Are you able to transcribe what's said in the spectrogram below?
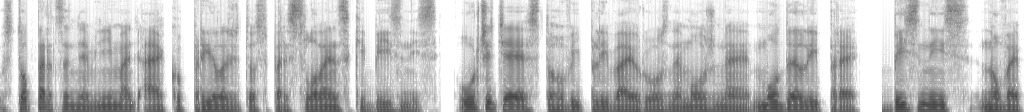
100% vnímať aj ako príležitosť pre slovenský biznis. Určite z toho vyplývajú rôzne možné modely pre biznis, nové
